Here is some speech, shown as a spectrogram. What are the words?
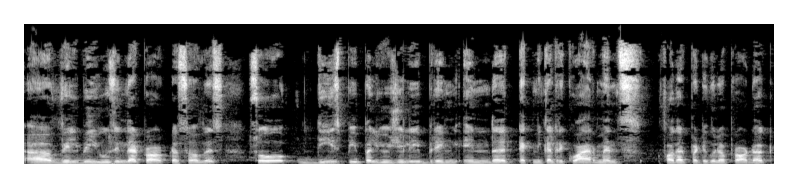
uh, will be using that product or service. So these people usually bring in the technical requirements for that particular product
